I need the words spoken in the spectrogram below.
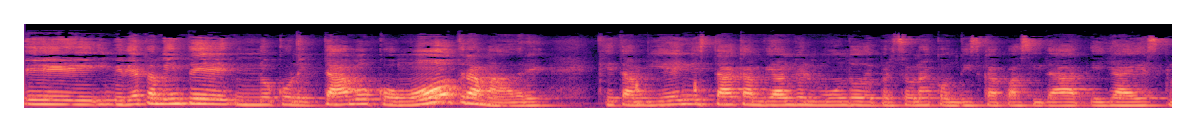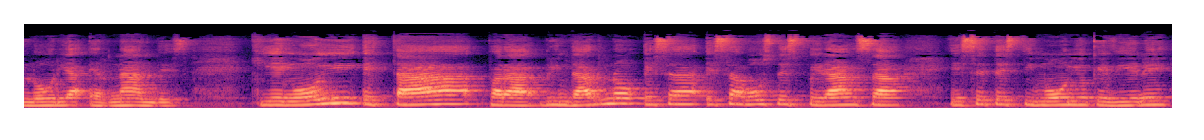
eh, inmediatamente, nos conectamos con otra madre que también está cambiando el mundo de personas con discapacidad. Ella es Gloria Hernández quien hoy está para brindarnos esa, esa voz de esperanza, ese testimonio que viene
